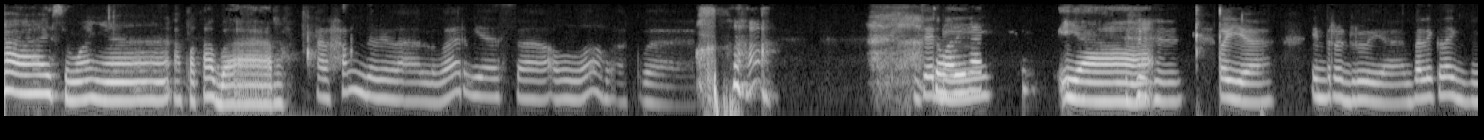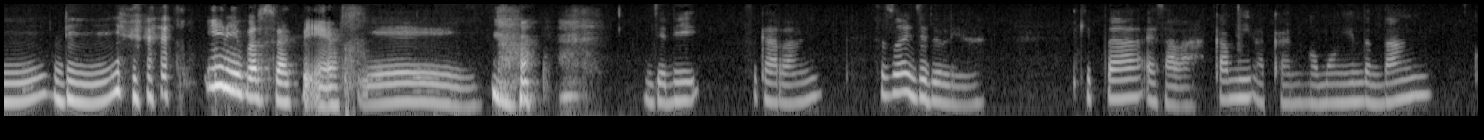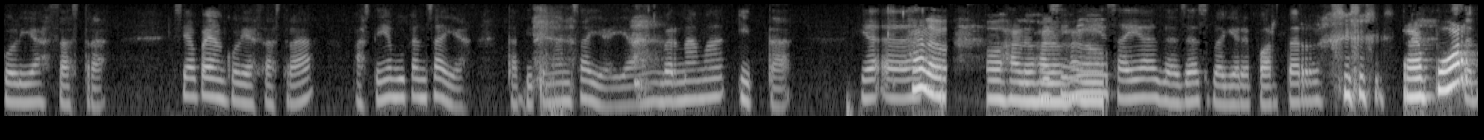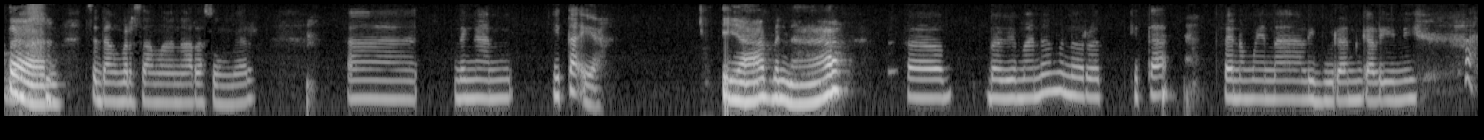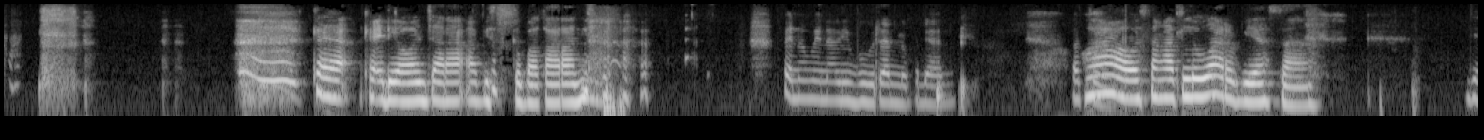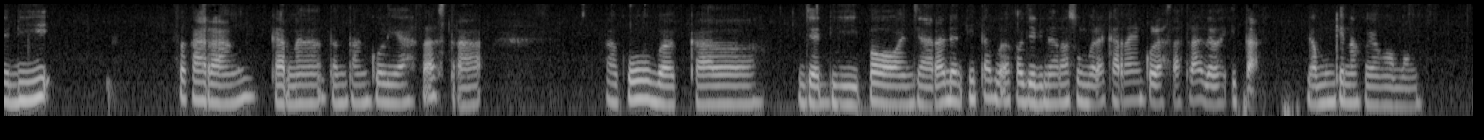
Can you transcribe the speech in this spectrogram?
Hai semuanya, apa kabar? Alhamdulillah luar biasa. Allahu Akbar. Jadi, Iya, oh iya, intro dulu ya. Balik lagi di ini perspektif. Yeay. Jadi, sekarang sesuai judulnya, kita eh salah, kami akan ngomongin tentang kuliah sastra. Siapa yang kuliah sastra? Pastinya bukan saya, tapi teman saya yang bernama Ita. Ya, eh, Halo, oh, halo, di halo, sini halo. saya Zaza sebagai reporter Reporter. sedang bersama narasumber Eh, dengan Ita ya. Iya, benar. Eh, bagaimana menurut kita fenomena liburan kali ini? Kayak kayak diwawancara abis kebakaran. fenomena liburan loh padahal. Oke, Wow, sangat luar biasa. jadi sekarang karena tentang kuliah sastra, aku bakal jadi pewawancara dan Ita bakal jadi narasumbernya karena yang kuliah sastra adalah Ita. Gak mungkin aku yang ngomong.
